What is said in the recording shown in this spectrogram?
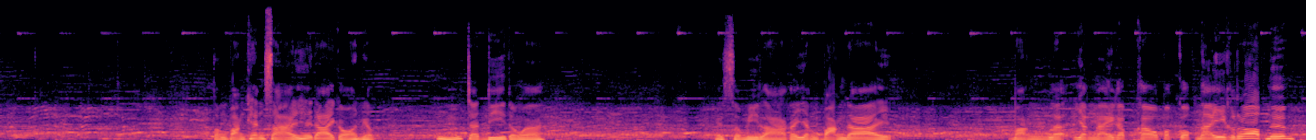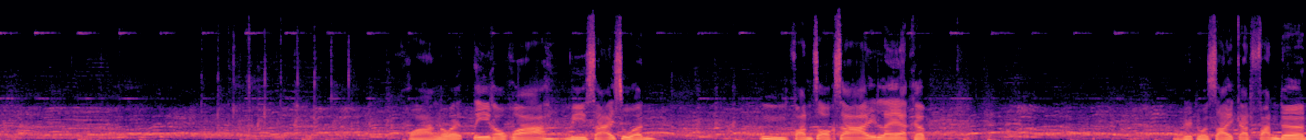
4 ต้องบังแข้งซ้ายให้ได้ก่อนครับอื้อหือจะดีตรงมาเพชรสมีหลาก็ยังบังได้ บังและยังไงครับเขาประกบในอีกรอบนึง ขวางเอาไว้ตีเข่าขวา มีซ้ายสวน อืมฟันศอกซ้ายแลกครับเพชรหัวซ้ายกัดฟันเดิน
